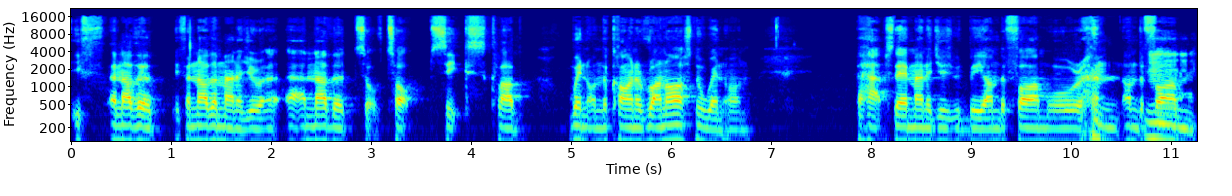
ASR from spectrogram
if another if another manager at at another sort of top six club went on the kind of run Arsenal went on, perhaps their managers would be under far more um, under far. Mm.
